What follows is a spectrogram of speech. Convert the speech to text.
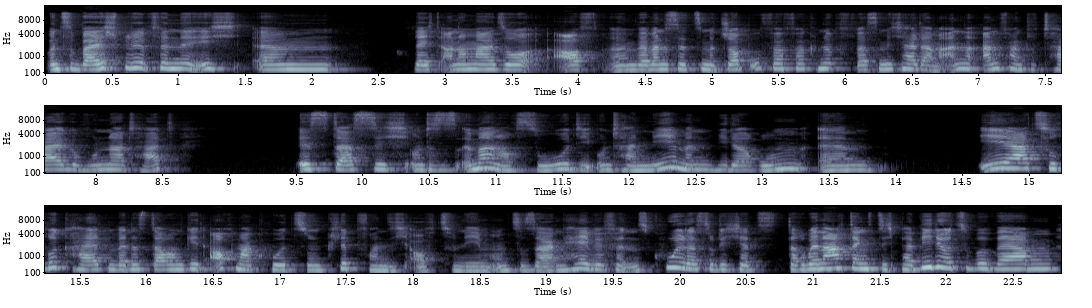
Und zum Beispiel finde ich, ähm, vielleicht auch nochmal so auf, ähm, wenn man das jetzt mit Jobufer verknüpft, was mich halt am An Anfang total gewundert hat, ist, dass sich, und das ist immer noch so, die Unternehmen wiederum ähm, eher zurückhalten, wenn es darum geht, auch mal kurz so einen Clip von sich aufzunehmen, um zu sagen, hey, wir finden es cool, dass du dich jetzt darüber nachdenkst, dich per Video zu bewerben.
